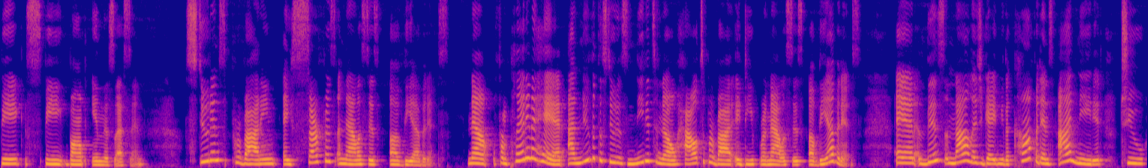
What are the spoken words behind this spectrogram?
big speed bump in this lesson students providing a surface analysis of the evidence. Now, from planning ahead, I knew that the students needed to know how to provide a deeper analysis of the evidence. And this knowledge gave me the confidence I needed to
